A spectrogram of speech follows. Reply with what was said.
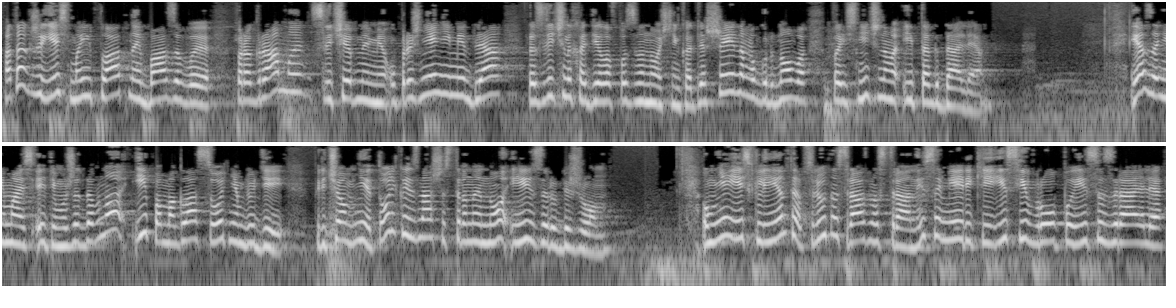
а также есть мои платные базовые программы с лечебными упражнениями для различных отделов позвоночника, для шейного, грудного, поясничного и так далее. Я занимаюсь этим уже давно и помогла сотням людей, причем не только из нашей страны, но и за рубежом. У меня есть клиенты абсолютно с разных стран, из Америки, из Европы, из Израиля,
